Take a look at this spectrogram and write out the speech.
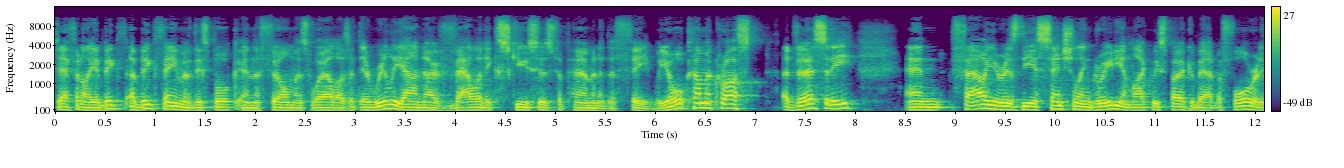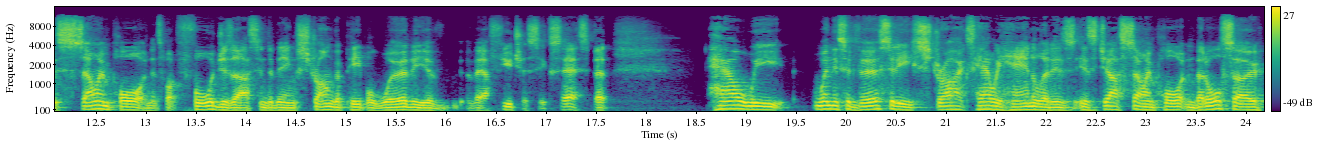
Definitely. A big, a big theme of this book and the film as well is that there really are no valid excuses for permanent defeat. We all come across adversity, and failure is the essential ingredient, like we spoke about before. It is so important. It's what forges us into being stronger people worthy of, of our future success. But how we, when this adversity strikes, how we handle it is, is just so important. But also,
